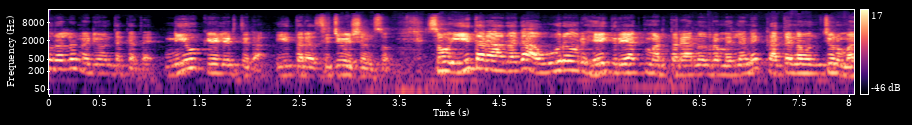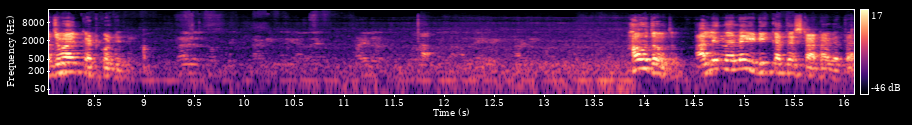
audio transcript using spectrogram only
ಊರಲ್ಲೂ ನಡೆಯುವಂತ ಕತೆ. ನೀವು ಕೇಳಿರ್ತೀರ ಈ ತರ ಸಿಚುವೇಶನ್ಸ್ ಸೊ ಈ ತರ ಆದಾಗ ಆ ಊರವ್ರು ಹೇಗೆ ರಿಯಾಕ್ಟ್ ಮಾಡ್ತಾರೆ ಅನ್ನೋದ್ರ ಮೇಲೆನೆ ಕತೆನ ಒಂಚೂರು ಮಜವಾಗಿ ಕಟ್ಕೊಂಡಿದ್ದೀನಿ. ಹೌದೌದು. ಅಲ್ಲಿಂದಾನೇ ಇಡೀ ಕತೆ ಸ್ಟಾರ್ಟ್ ಆಗುತ್ತೆ.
